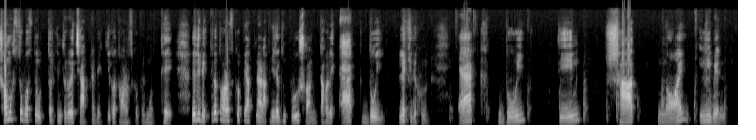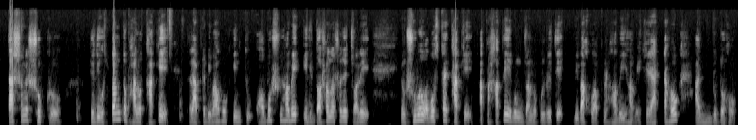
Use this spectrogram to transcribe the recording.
সমস্ত প্রশ্নের উত্তর কিন্তু রয়েছে আপনার ব্যক্তিগত হরস্কোপের মধ্যে। যদি ব্যক্তিগত হরস্কোপে আপনার, আপনি যদি একজন পুরুষ হন, তাহলে এক, দুই, লেখি দেখুন। এক, দুই, তিন, সাত নয় ইলেভেন তার সঙ্গে শুক্র। যদি অত্যন্ত ভালো থাকে, তাহলে আপনার বিবাহ কিন্তু অবশ্যই হবে। এটি দশম দশা যে চলে এবং শুভ অবস্থায় থাকে, আপনার হাতে এবং জন্মকুণ্ডলিতে বিবাহ আপনার হবেই হবে। সেটা একটা হোক আর দুটো হোক।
